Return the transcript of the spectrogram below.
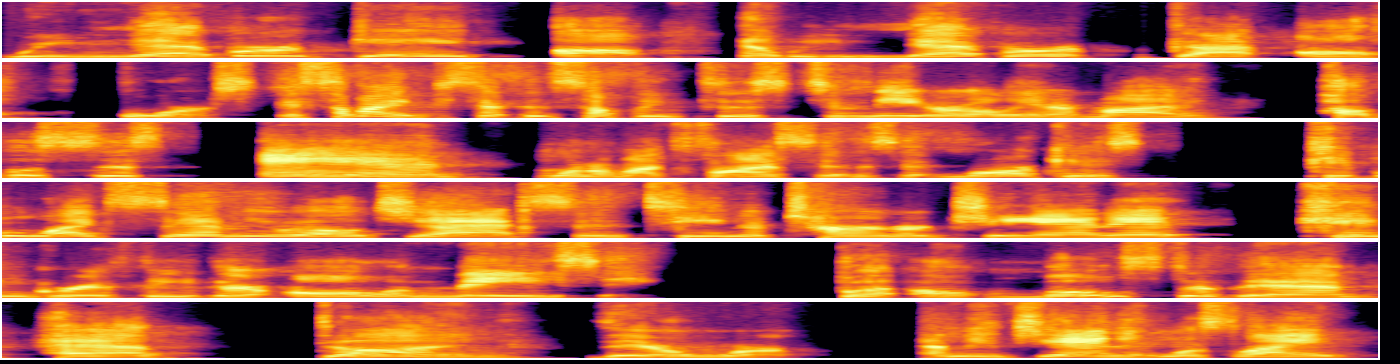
we never gave up and we never got off course. And somebody said something to this to me earlier. My publicist and one of my clients said, said, Marques, people like Samuel Jackson, Tina Turner, Janet, Ken Griffey, they're all amazing. But uh, most of them have done their work. I mean, Janet was like,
